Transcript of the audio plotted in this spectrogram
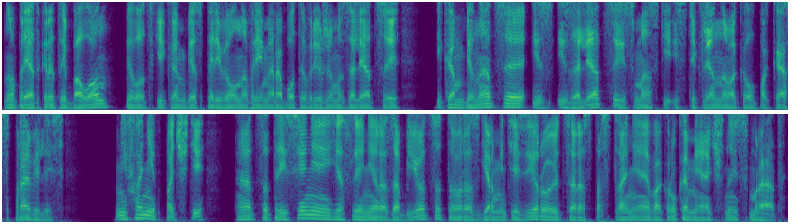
но приоткрытый баллон, пилотский комбез перевел на время работы в режим изоляции, и комбинация из изоляции, смазки и стеклянного колпака справились. Не фонит почти, а от сотрясения, если не разобьется, то разгерметизируется, распространяя вокруг аммиачный смрад.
